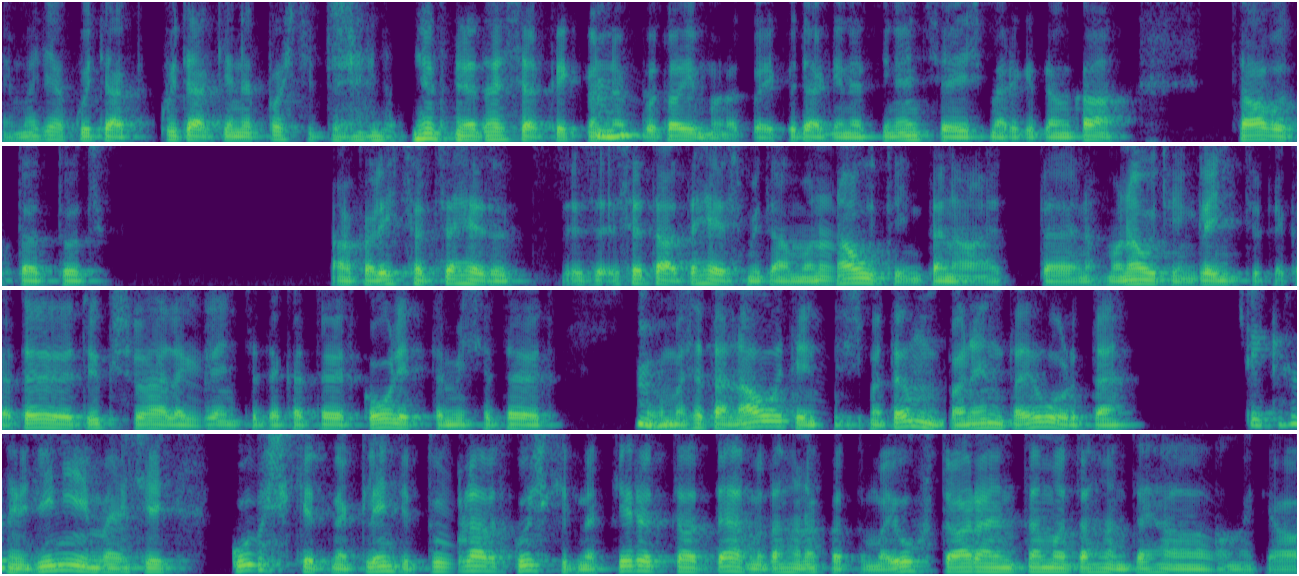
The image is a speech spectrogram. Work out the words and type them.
ja ma ei tea, kuidagi, kuidagi need postitused, need asjad kõik on mm -hmm. nagu toimunud või kuidagi need finantseesmärgid on ka saavutatud aga lihtsalt see, et seda tehes, mida ma naudin täna, et eh, noh, ma naudin klientidega tööd, üks-ühele klientidega tööd, koolitamise tööd. ja kui ma seda naudin, siis ma tõmban enda juurde neid inimesi, kuskilt need kliendid tulevad, kuskilt nad kirjutavad, tead, ma tahan hakata oma juhte arendama, tahan teha, ma ei tea,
